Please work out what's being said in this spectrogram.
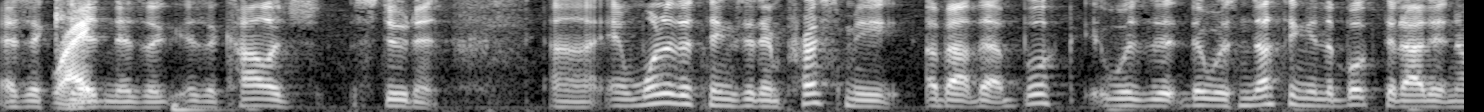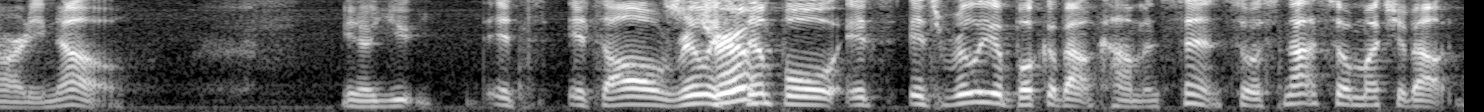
as a kid Right. and as a as a college student. Uh, and one of the things that impressed me about that book was that there was nothing in the book that I didn't already know. You know, you it's it's all really simple. It's it's really a book about common sense. So it's not so much about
